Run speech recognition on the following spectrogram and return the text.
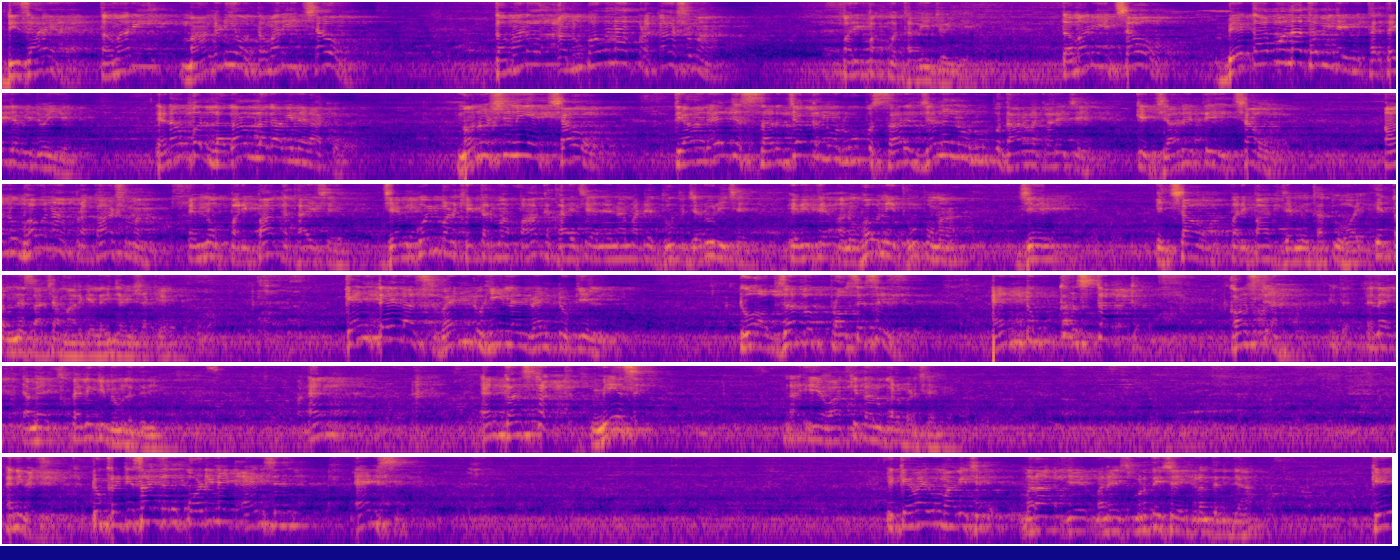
ડિઝાયર તમારી માંગણીઓ તમારી ઈચ્છાઓ તમારા અનુભવના પ્રકાશમાં પરિપક્વ થવી જોઈએ. તમારી ઈચ્છાઓ બેકાબુ ના થવી થઈ જવી જોઈએ. એના ઉપર લગામ લગાવીને રાખો. મનુષ્યની ઈચ્છાઓ ત્યારે જ સર્જકનું રૂપ, સર્જનનું રૂપ ધારણ કરે છે કે જ્યારે તે ઈચ્છાઓ અનુભવના પ્રકાશમાં એમનો પરિપાક થાય છે. જેમ કોઈ પણ ખેતરમાં પાક થાય છે અને એના માટે ધૂપ જરૂરી છે, એ રીતે અનુભવની ધૂપમાં જે ઈચ્છાઓ પરિપાક જેમની થતું હોય એ તમને સાચા માર્ગે લઈ જઈ શકે can tell us when to heal and when to kill, to observe processes and to construct, const, એને અમે સ્પેલિંગ की ભૂલ હતી and and construct means ના એ વાક્ય તારું ગડબડ છે anyways to criticize and coordinate ends in ends એ કહેવાય એવું માગે છે મારા જે મને સ્મૃતિ છે ગ્રંથની ત્યાં કે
